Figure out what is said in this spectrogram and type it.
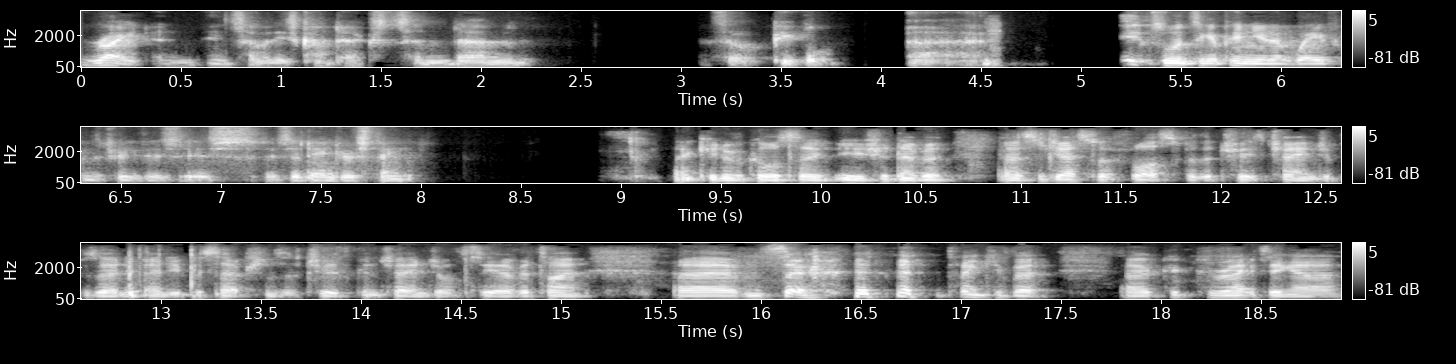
right in, in some of these contexts. And um, so people uh, influencing opinion away from the truth is, is, is a dangerous thing. Thank you. And of course, uh, you should never uh, suggest to a philosopher that truth changes because only, only, perceptions of truth can change, obviously, over time. Um, so, thank you for uh, correcting our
